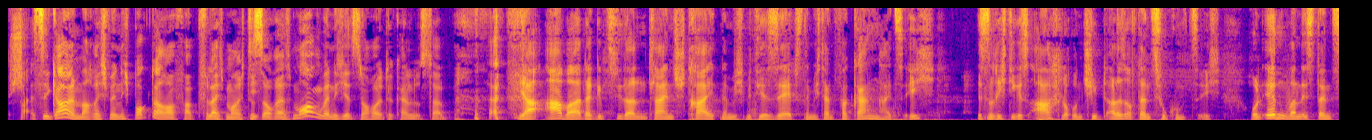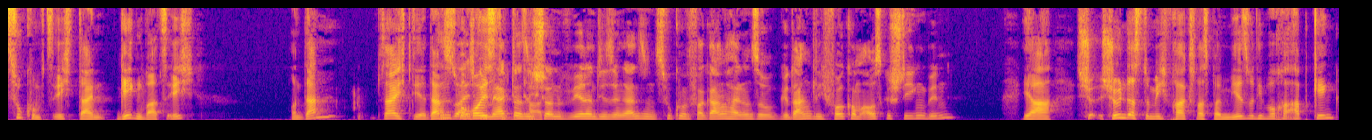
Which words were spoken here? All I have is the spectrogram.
Scheißegal, mache ich, wenn ich Bock darauf hab. Vielleicht mache ich das auch erst morgen, wenn ich jetzt noch heute keine Lust hab. ja, aber da gibt's wieder einen kleinen Streit, nämlich mit dir selbst, nämlich dein Vergangenheits-Ich ist ein richtiges Arschloch und schiebt alles auf dein Zukunfts-Ich. Und irgendwann ist dein Zukunfts-Ich dein Gegenwarts-Ich. Und dann, sag ich dir, dann Hast du eigentlich gemerkt, dass ich schon während dieser ganzen Zukunft, Vergangenheit und so gedanklich vollkommen ausgestiegen bin? Ja, sch schön, dass du mich fragst, was bei mir so die Woche abging.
